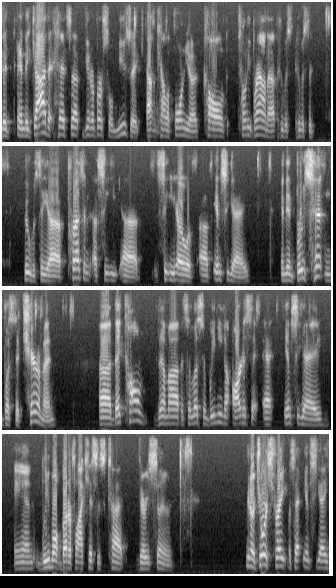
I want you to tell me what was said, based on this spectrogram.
the and the guy that heads up Universal Music out in California called Tony Brown up, who was who was the who was the uh, president of CE, uh, CEO of, of MCA, and then Bruce Hinton was the chairman. Uh, they called them up and said, "Listen, we need an artist at, at MCA, and we want Butterfly Kisses cut very soon." You know, George Strait was at MCA.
